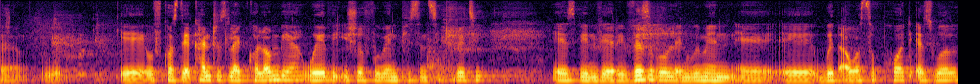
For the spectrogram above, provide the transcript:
uh, uh, of course, there are countries like Colombia where the issue of women, peace, and security has been very visible, and women, uh, uh, with our support as well,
